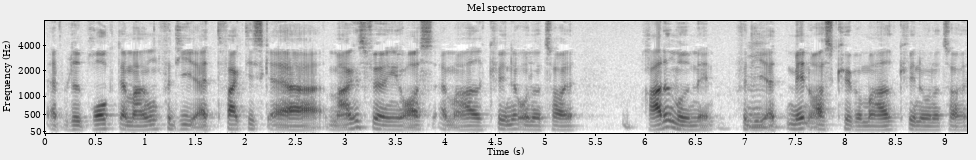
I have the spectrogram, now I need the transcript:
er blevet brugt af mange, fordi at faktisk er markedsføring jo også af meget kvindeundertøj rettet mod mænd, fordi mm. at mænd også køber meget kvindeundertøj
